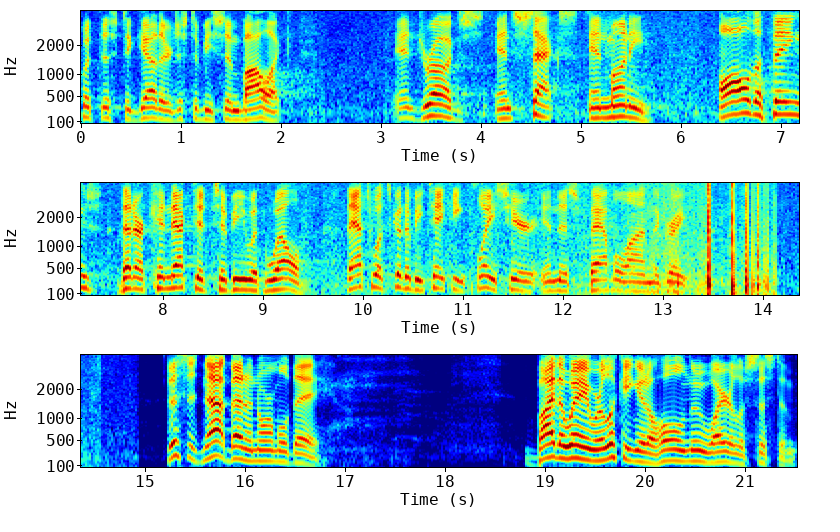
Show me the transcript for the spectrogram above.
put this together just to be symbolic. And drugs and sex and money, all the things that are connected to be with wealth. That's what's going to be taking place here in this Babylon the Great. This has not been a normal day. By the way, we're looking at a whole new wireless system,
